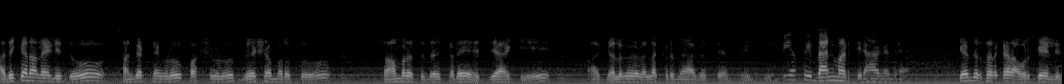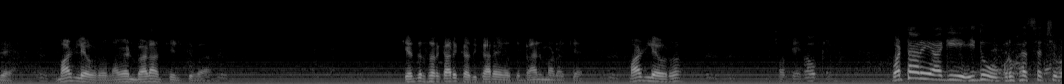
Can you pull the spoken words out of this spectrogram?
ಅದಕ್ಕೆ ನಾನು ಹೇಳಿದ್ದು ಸಂಘಟನೆಗಳು ಪಕ್ಷಗಳು ದ್ವೇಷ ಮರೆತು ಸಾಮರಸ್ಯದ ಕಡೆ ಹೆಜ್ಜೆ ಹಾಕಿ ಆ ಗಲಭೆಗಳೆಲ್ಲ ಕಡಿಮೆ ಆಗುತ್ತೆ ಅಂತ ಹೇಳ್ತೀನಿ. ಪಿ ಎಫ್ ಐ ಬ್ಯಾನ್ ಮಾಡ್ತೀರಾ ಹಾಗಾದ್ರೆ? ಕೇಂದ್ರ ಸರ್ಕಾರ ಅವ್ರ ಕೈಯಲ್ಲಿದೆ. ಮಾಡಲಿ ಅವರು ನಾವೇನು ಬೇಡ ಅಂತ ಹೇಳ್ತೀವ? ಕೇಂದ್ರ ಸರ್ಕಾರಕ್ಕೆ ಅಧಿಕಾರ ಇರುತ್ತೆ ಬ್ಯಾನ್ ಮಾಡೋಕ್ಕೆ. ಮಾಡಲಿ ಅವರು. ಓಕೆ ಓಕೆ ಒಟ್ಟಾರೆಯಾಗಿ ಇದು ಗೃಹ ಸಚಿವ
